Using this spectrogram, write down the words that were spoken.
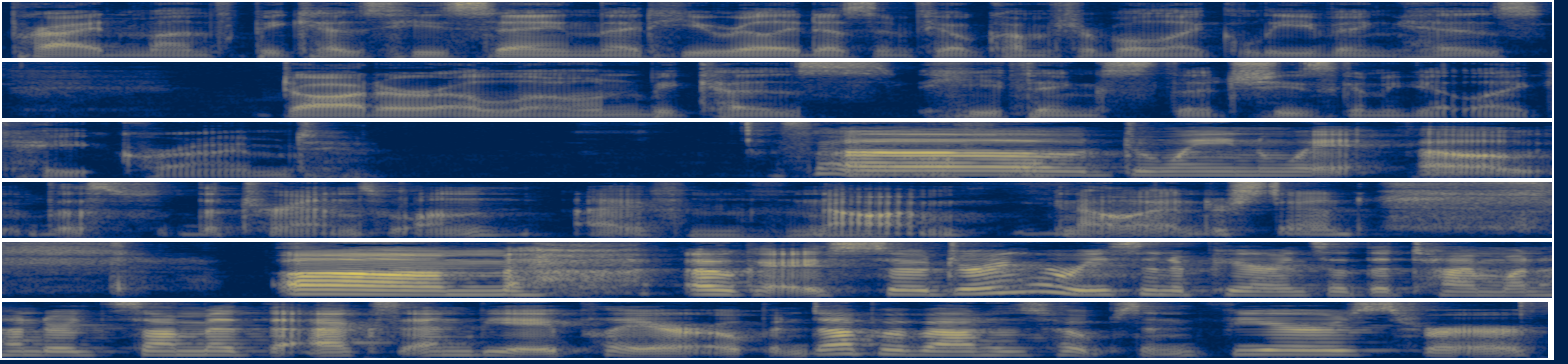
Pride Month because he's saying that he really doesn't feel comfortable like leaving his daughter alone because he thinks that she's going to get like hate crimed. Oh, awful? Dwyane Wade. Oh, this the trans one. I Mhm. now I'm now I understand. Um. Okay. So during a recent appearance at the Time 100 Summit, the ex NBA player opened up about his hopes and fears for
